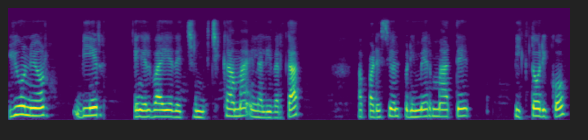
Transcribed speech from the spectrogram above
Junior Beer en el valle de Chimichicama, en La Libertad, apareció el primer mate pictórico,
